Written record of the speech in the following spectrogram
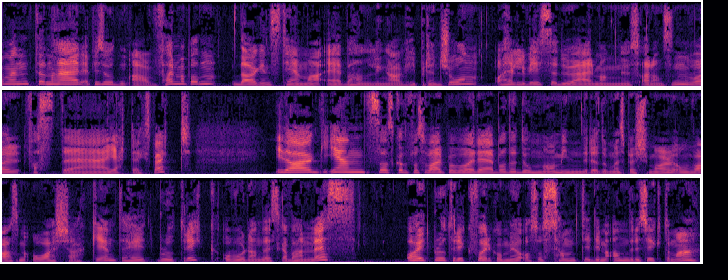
Velkommen til denne episoden av Farmapodden. Dagens tema er behandling av hypertensjon, og heldigvis er du her, Magnus Aransen, vår faste hjerteekspert. I dag igjen så skal du få svar på våre både dumme og mindre dumme spørsmål om hva som er årsaken til høyt blodtrykk, og hvordan det skal behandles. Og høyt blodtrykk forekommer jo også samtidig med andre sykdommer.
